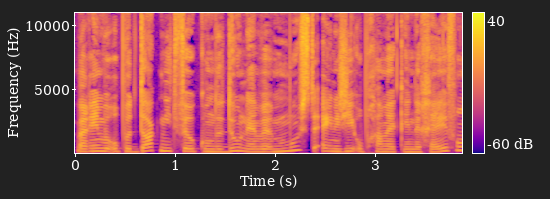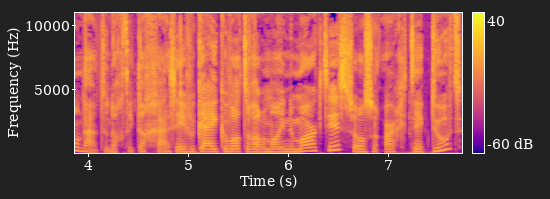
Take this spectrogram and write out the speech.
waarin we op het dak niet veel konden doen. En we moesten energie op gaan wekken in de gevel. Nou, toen dacht ik, dan ga eens even kijken wat er allemaal in de markt is. Zoals een architect doet.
